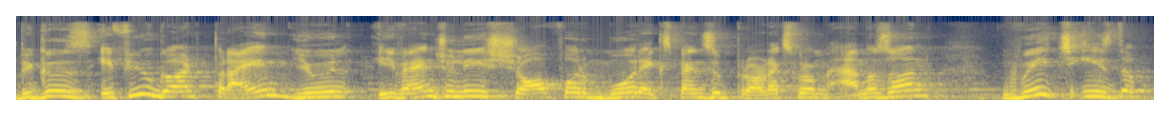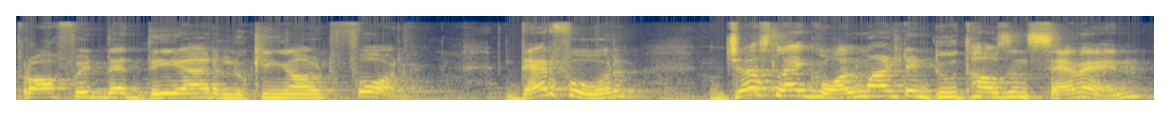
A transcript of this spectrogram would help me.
Because if you got Prime, you will eventually shop for more expensive products from Amazon, which is the profit that they are looking out for. Therefore, just like Walmart in 2007,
